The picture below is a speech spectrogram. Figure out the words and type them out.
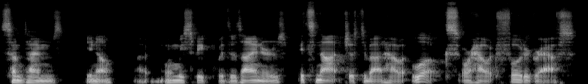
sometimes, you know, uh, when we speak with designers, it's not just about how it looks or how it photographs,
